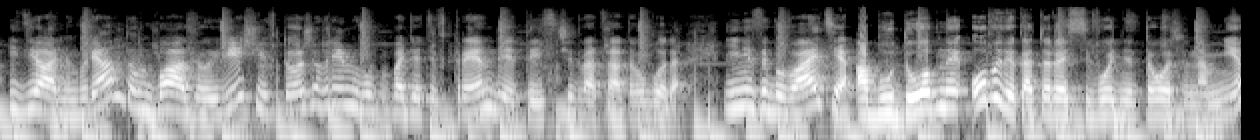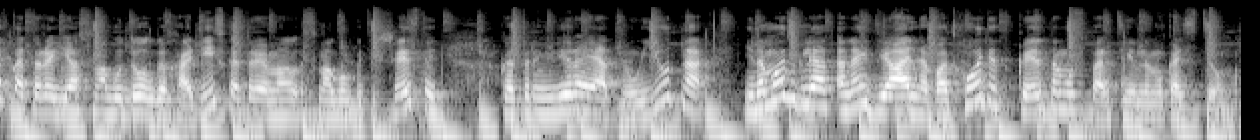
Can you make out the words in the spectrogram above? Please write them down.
идеальным вариантом базовой вещи, и в то же время вы попадете в тренд 2020 года. И не забывайте об удобной обуви, которая сегодня тоже на мне, в которой я смогу долго ходить, в которой я смогу путешествовать, в которой невероятно уютно. И на мой взгляд, она идеально подходит к этому спортивному костюму.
